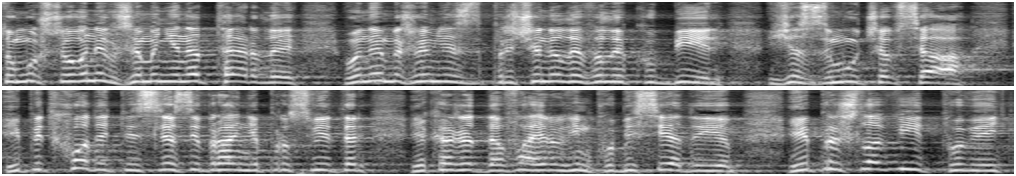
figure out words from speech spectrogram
тому що вони вже мені натерли, вони вже мені причинили велику біль. Я змучився. І підходить після зібрання просвітер і каже, давай Рогім, побесідуємо. І прийшла відповідь,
